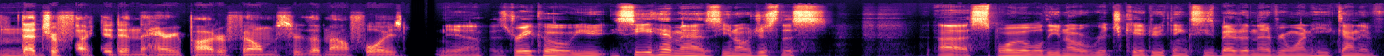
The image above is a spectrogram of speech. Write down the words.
Mm, That's reflected in the Harry Potter films through the Malfoys. Yeah, as Draco, you, you see him as you know just this uh spoiled you know rich kid who thinks he's better than everyone. He kind of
